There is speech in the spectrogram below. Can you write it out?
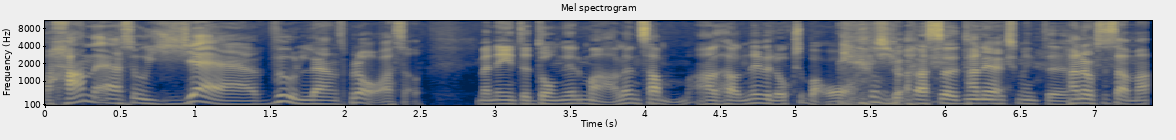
Och han är så jävulens bra alltså. Men är inte Daniel Malen samma? Han, är väl också bara 18? Ja, alltså det han är liksom inte... Han är också samma.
